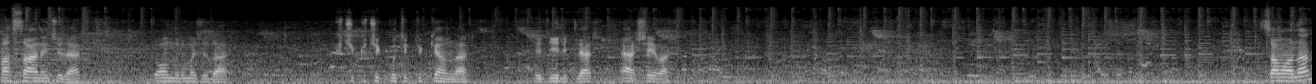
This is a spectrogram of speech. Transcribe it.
Pastaneciler, dondurmacılar, küçük küçük butik dükkanlar, hediyelikler, her şey var. Samandan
